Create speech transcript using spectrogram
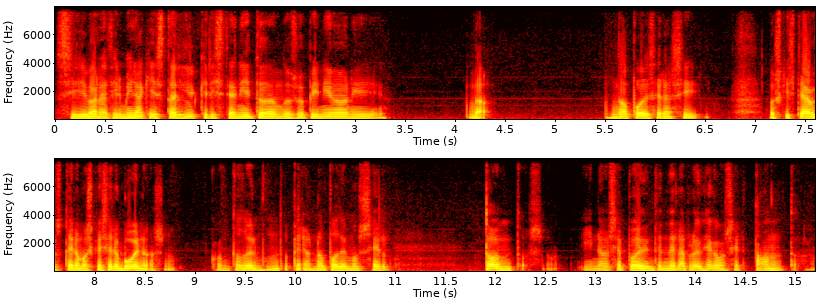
si van a decir, mira, aquí está el cristianito dando su opinión y... No, no puede ser así los cristianos tenemos que ser buenos con todo el mundo, pero no podemos ser tontos. Y no se puede entender la prudencia como ser tonto. ¿no?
